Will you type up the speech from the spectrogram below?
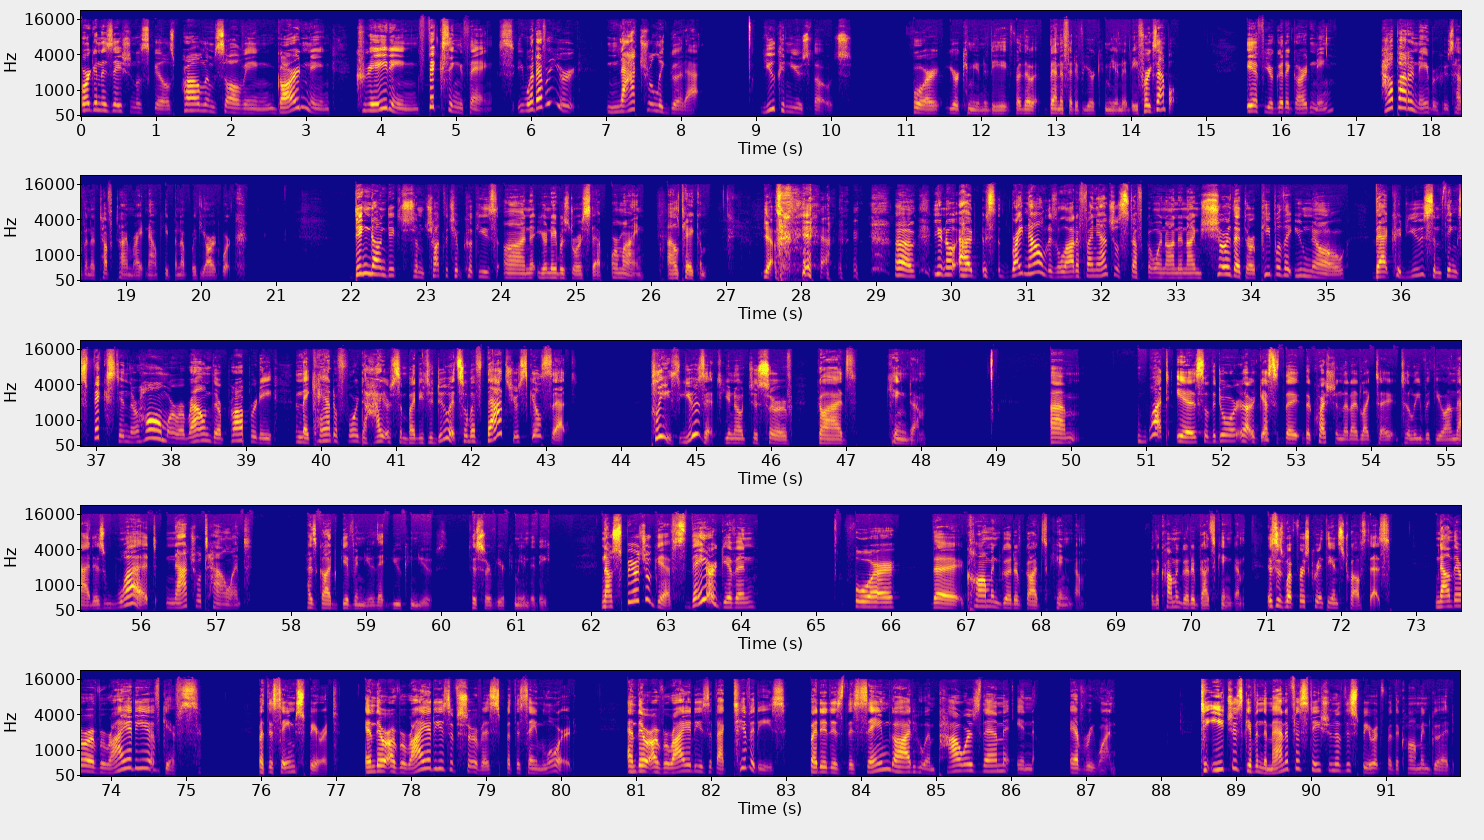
organizational skills, problem solving, gardening, creating, fixing things, whatever you're naturally good at, you can use those for your community, for the benefit of your community. For example, if you're good at gardening, how about a neighbor who's having a tough time right now keeping up with yard work? Ding dong, ditch some chocolate chip cookies on your neighbor's doorstep or mine. I'll take them. Yeah. yeah. Uh, you know, uh, right now there's a lot of financial stuff going on, and I'm sure that there are people that you know that could use some things fixed in their home or around their property, and they can't afford to hire somebody to do it. So if that's your skill set, please use it, you know, to serve God's kingdom. Um, what is, so the door, I guess the, the question that I'd like to, to leave with you on that is what natural talent has God given you that you can use to serve your community? Now, spiritual gifts, they are given for the common good of God's kingdom. For the common good of God's kingdom. This is what 1 Corinthians 12 says. Now there are a variety of gifts, but the same Spirit. And there are varieties of service, but the same Lord. And there are varieties of activities, but it is the same God who empowers them in everyone. To each is given the manifestation of the Spirit for the common good.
